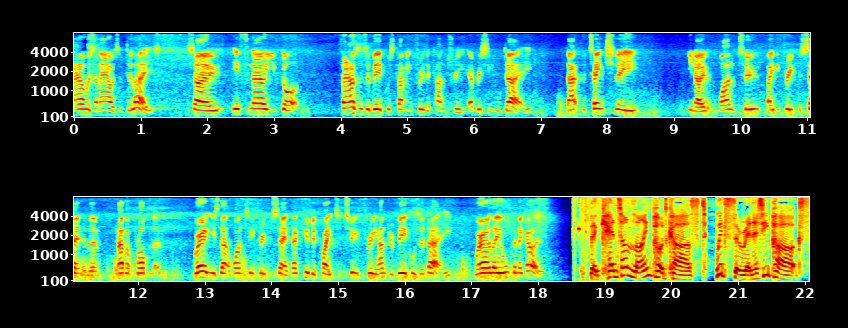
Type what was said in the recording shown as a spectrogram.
hours and hours of delays. So if now you've got thousands of vehicles coming through the country every single day, that potentially you know, one, two, maybe three percent of them have a problem. Where is that one, two, three percent? That could equate to two, three hundred vehicles a day. Where are they all going to go? The Kent Online Podcast with Serenity Parks.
